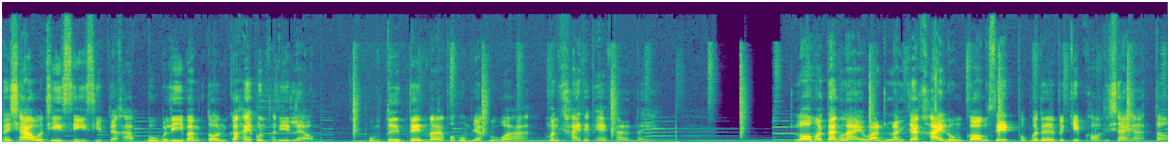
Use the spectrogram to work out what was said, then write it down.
ในเช้าวันที่ 40 นะครับบลูเบอรี่บางต้นก็ให้ผลผลิตแล้ว ผมตื่นเต้นมากเพราะผมอยากรู้ว่ามันขายได้แพงขนาดไหน รอมาตั้งหลายวันหลังจากขายลงกล่องเสร็จ ผมก็เดินไปเก็บของที่ชายหาดต่อ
